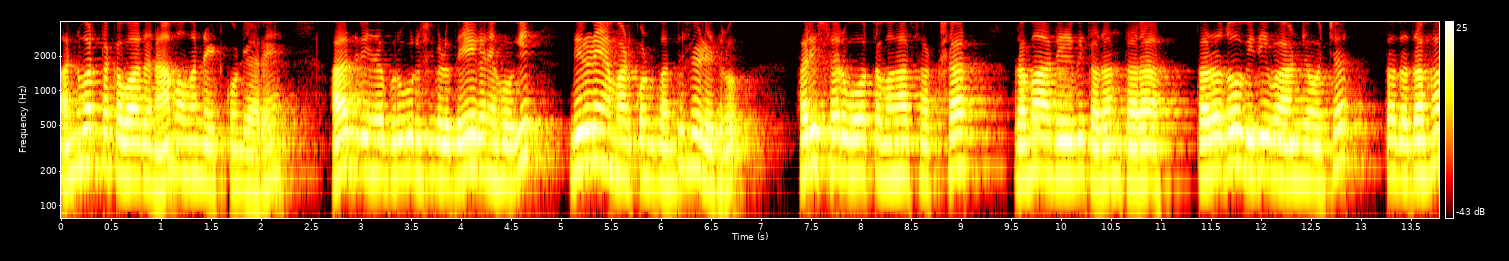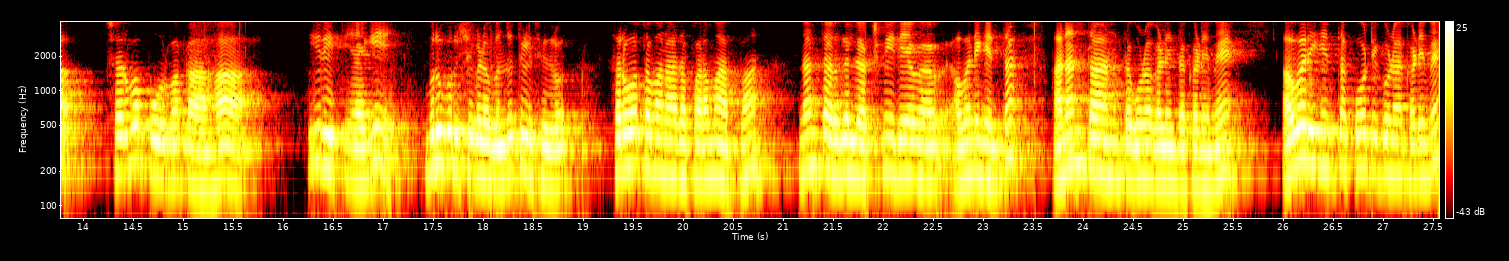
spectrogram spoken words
ಅನ್ವರ್ತಕವಾದ ನಾಮವನ್ನು ಇಟ್ಕೊಂಡ್ಯಾರೆ ಆದ್ದರಿಂದ ಭೃಗು ಋಷಿಗಳು ಬೇಗನೆ ಹೋಗಿ ನಿರ್ಣಯ ಮಾಡ್ಕೊಂಡು ಬಂದು ಹೇಳಿದರು. ಹರಿಸರ್ವೋತ್ತಮ ಸಾಕ್ಷಾತ್ ರಮಾದೇವಿ ತದಂತರ ತದದೋ ವಿಧಿವಾಣ್ಯೋಚ ತದದಹ ಸರ್ವಪೂರ್ವಕಾಹ. ಈ ರೀತಿಯಾಗಿ ಭೃಗು ಋಷಿಗಳು ಬಂದು ತಿಳಿಸಿದರು. ಸರ್ವೋತ್ತಮನಾದ ಪರಮಾತ್ಮ, ನಂತರದಲ್ಲಿ ಲಕ್ಷ್ಮೀದೇವ ಅವನಿಗಿಂತ ಅನಂತ ಅನಂತ ಗುಣಗಳಿಂದ ಕಡಿಮೆ, ಅವರಿಗಿಂತ ಕೋಟಿ ಗುಣ ಕಡಿಮೆ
